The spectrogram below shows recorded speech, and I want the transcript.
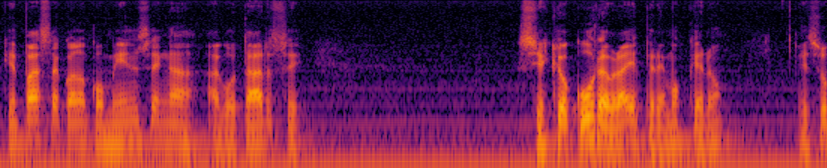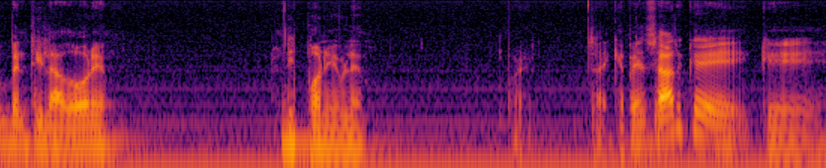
¿Qué pasa cuando comiencen a agotarse? Si es que ocurre, ¿verdad? esperemos que no esos ventiladores disponibles. Pues, hay que pensar que, que,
